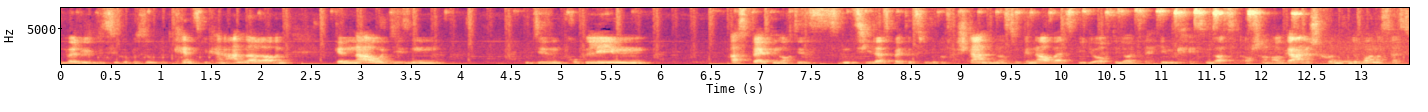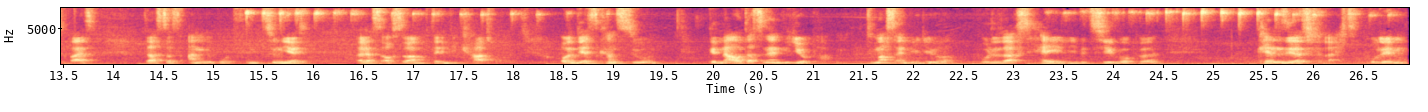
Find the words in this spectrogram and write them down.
weil du die Zielgruppe so gut kennst wie kein anderer und genau diesen, diesen Problem und auch diesen Zielaspekt der Zielgruppe verstanden hast und genau weißt, wie du auch die Leute dahin kriegst. Und du hast auch schon organisch Kunden gewonnen, das heißt, du weißt, dass das Angebot funktioniert. Weil das ist auch so einfach der Indikator. Und jetzt kannst du genau das in ein Video packen. Du machst ein Video, wo du sagst, hey, liebe Zielgruppe, kennen Sie das vielleicht? Problem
